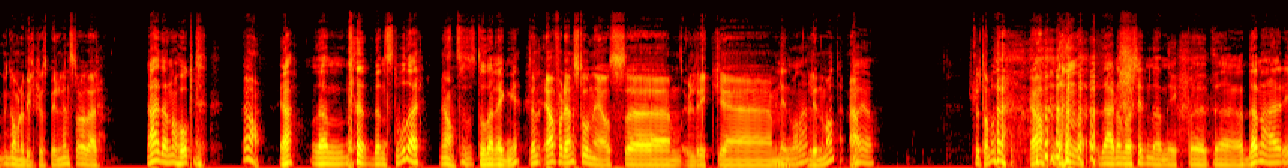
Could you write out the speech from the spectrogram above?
Den gamle bilcrossbilen din står jo der. Nei, den er hogd. Ja. Ja, den, den sto der. Ja, Så sto der lenge. den, ja for den sto ned hos uh, Ulrik uh, Lindemann, ja. Lindemann. Ja, Ja. Slutta med det. Ja, den, det er noen år siden den gikk på ut. Den er i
